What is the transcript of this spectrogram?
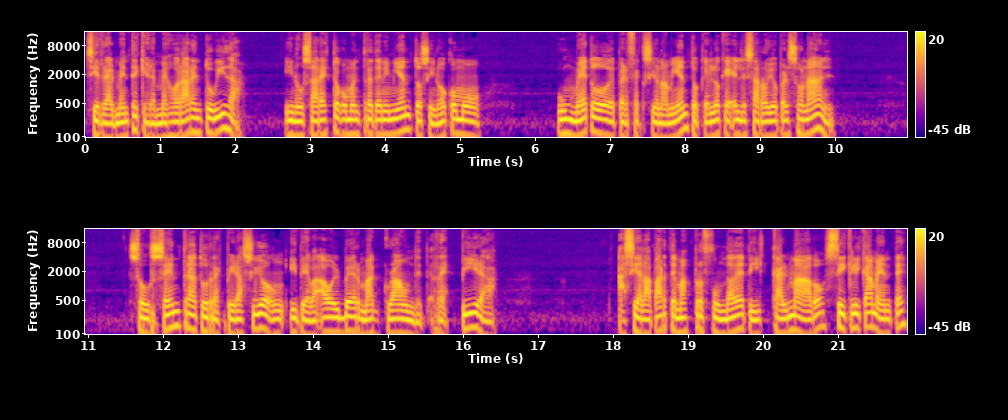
Si realmente quieres mejorar en tu vida y no usar esto como entretenimiento, sino como un método de perfeccionamiento, que es lo que es el desarrollo personal. So, centra tu respiración y te va a volver más grounded. Respira hacia la parte más profunda de ti, calmado, cíclicamente.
